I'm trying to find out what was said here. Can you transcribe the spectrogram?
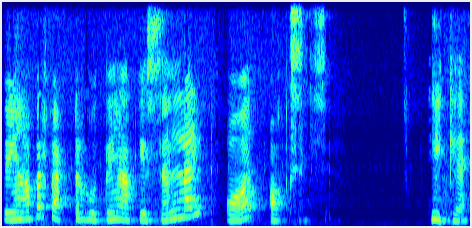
तो यहाँ पर फैक्टर होते हैं आपके सनलाइट और ऑक्सीजन ठीक है.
